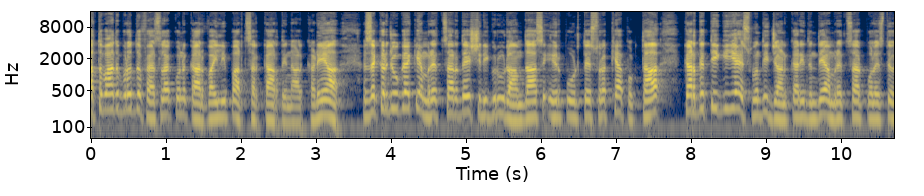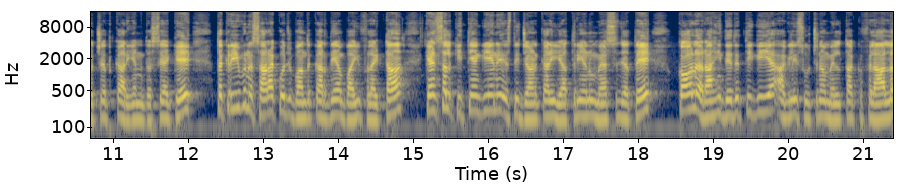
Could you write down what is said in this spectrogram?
ਅੱਤਵਾਦ ਵਿਰੁੱਧ ਫੈਸਲਾਕੁਨ ਕਾਰਵਾਈ ਲਈ ਭਾਰਤ ਸਰਕਾਰ ਦੇ ਨਾਲ ਖੜੇ ਆ ਜ਼ਿਕਰਯੋਗ ਹੈ ਕਿ ਅੰਮ੍ਰਿਤਸਰ ਦੇ ਸ੍ਰੀ ਗੁਰੂ ਰਾਮਦਾਸ ਏਅਰਪੋਰਟ ਤੇ ਸੁਰੱਖਿਆ ਪੁਖਤਾ ਕਰ ਦਿੱਤੀ ਗਈ ਹੈ। ਇਸ ਸੰਬੰਧੀ ਜਾਣਕਾਰੀ ਦਿੰਦਿਆਂ ਅੰਮ੍ਰਿਤਸਰ ਪੁਲਿਸ ਦੇ ਉੱਚ ਅਧਿਕਾਰੀਆਂ ਨੇ ਦੱਸਿਆ ਕਿ ਤਕਰੀਬਨ ਸਾਰਾ ਕੁਝ ਬੰਦ ਕਰਦਿਆਂ 22 ਫਲਾਈਟਾਂ ਕੈਂਸਲ ਕੀਤੀਆਂ ਗਈਆਂ ਨੇ। ਇਸ ਦੀ ਜਾਣਕਾਰੀ ਯਾਤਰੀਆਂ ਨੂੰ ਮੈਸੇਜ ਅਤੇ ਕਾਲ ਰਾਹੀਂ ਦੇ ਦਿੱਤੀ ਗਈ ਹੈ। ਅਗਲੀ ਸੂਚਨਾ ਮਿਲ ਤੱਕ ਫਿਲਹਾਲ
